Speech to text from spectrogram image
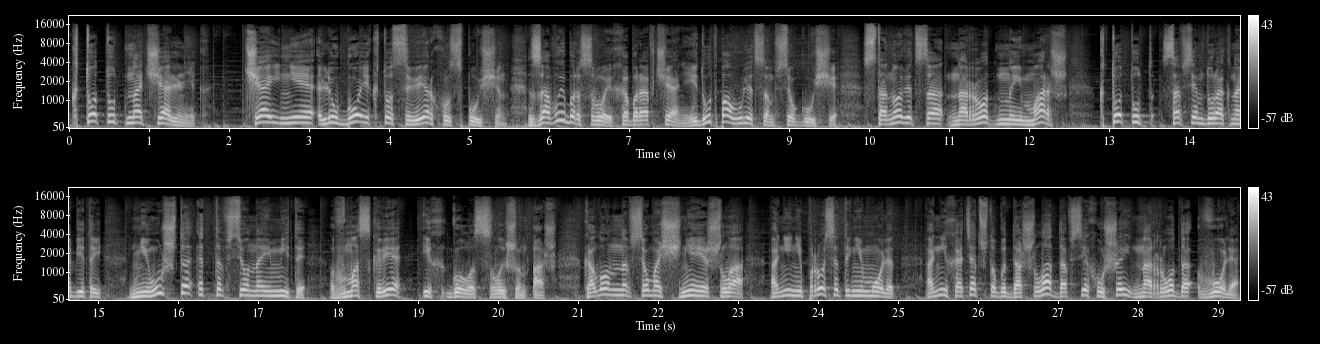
«Кто тут начальник?» Чай не любой, кто сверху спущен. За выбор свой хабаровчане идут по улицам все гуще. Становится народный марш. Кто тут совсем дурак набитый? Неужто это все наймиты? В Москве их голос слышен аж. Колонна все мощнее шла. Они не просят и не молят. Они хотят, чтобы дошла до всех ушей народа воля.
